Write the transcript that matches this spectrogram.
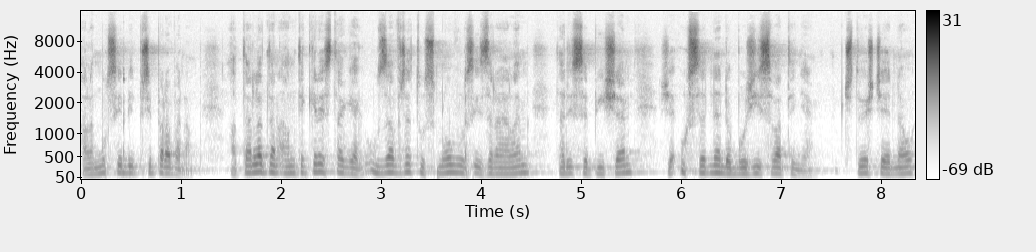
ale musí být připravena. A tenhle ten antikrist, tak jak uzavře tu smlouvu s Izraelem, tady se píše, že usedne do boží svatyně. Čtu ještě jednou,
